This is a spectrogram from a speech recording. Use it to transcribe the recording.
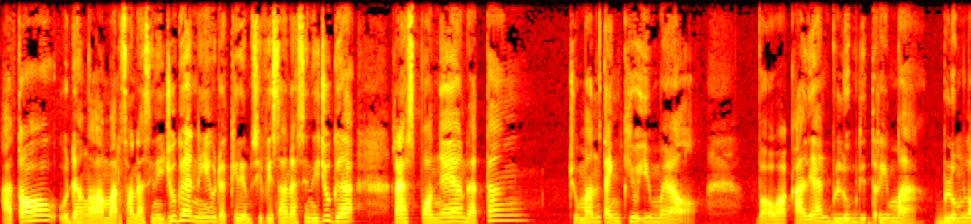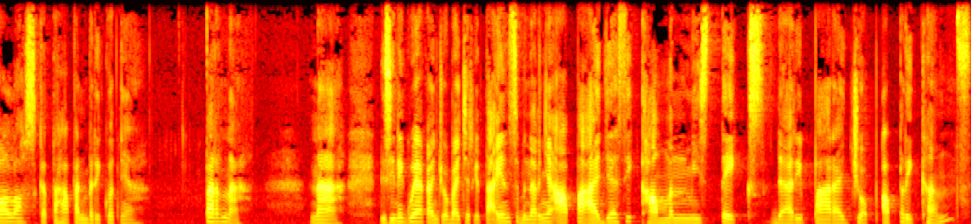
Atau udah ngelamar sana sini juga nih udah kirim CV sana sini juga responnya yang datang cuman thank you email bahwa kalian belum diterima belum lolos ke tahapan berikutnya. Pernah. Nah, di sini gue akan coba ceritain sebenarnya apa aja sih common mistakes dari para job applicants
